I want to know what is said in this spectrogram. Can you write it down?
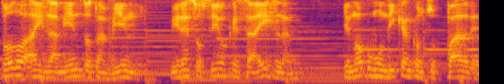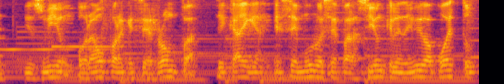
todo aislamiento también. Mira esos hijos que se aíslan que no comunican con sus padres. Dios mío, oramos para que se rompa, se caiga ese muro de separación que el enemigo ha puesto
